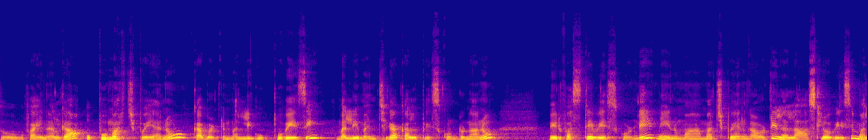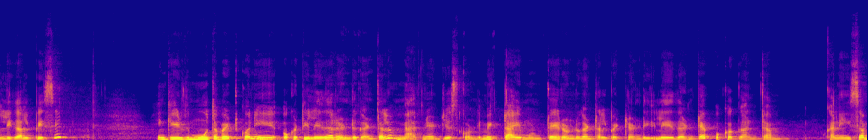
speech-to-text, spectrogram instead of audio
సో ఫైనల్గా ఉప్పు మర్చిపోయాను. కాబట్టి మళ్ళీ ఉప్పు వేసి మళ్ళీ మంచిగా కలిపేసుకుంటున్నాను. మీరు ఫస్టే వేసుకోండి. నేను మా మర్చిపోయాను కాబట్టి ఇలా లాస్ట్లో వేసి మళ్ళీ కలిపేసి ఇంక ఇది మూత పెట్టుకొని ఒకటి లేదా రెండు గంటలు మ్యారినేట్ చేసుకోండి. మీకు టైం ఉంటే రెండు గంటలు పెట్టండి. లేదంటే ఒక గంట కనీసం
